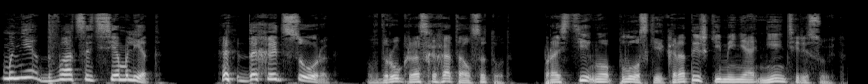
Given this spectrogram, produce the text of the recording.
«Мне двадцать семь лет». «Да хоть сорок», — вдруг расхохотался тот. «Прости, но плоские коротышки меня не интересуют».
